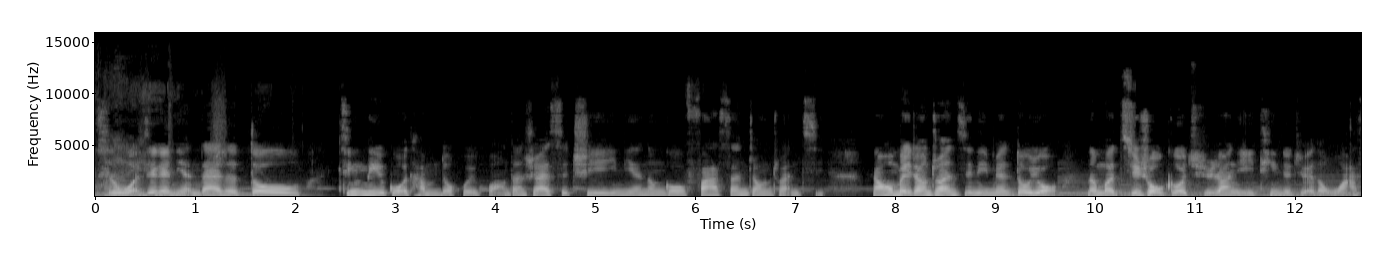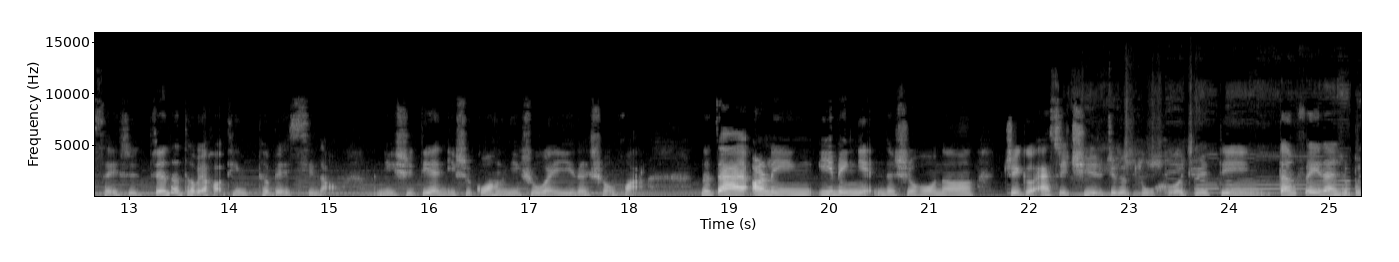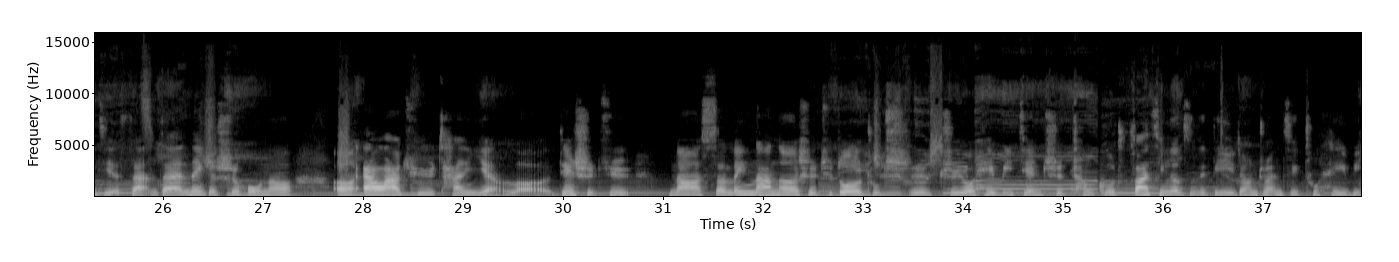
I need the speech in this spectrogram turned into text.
是我这个年代的都经历过他们的辉煌。但是 S.H.E 一年能够发三张专辑，然后每张专辑里面都有那么几首歌曲，让你一听就觉得哇塞，是真的特别好听，特别洗脑。你是电，你是光，你是唯一的神话。那在二零一零年的时候呢？这个 S.H.E 这个组合决定单飞，但是不解散。在那个时候呢，呃，Ella 去参演了电视剧，那 Selina 呢是去做了主持，只有 Hebe 坚持唱歌，发行了自己第一张专辑《To Hebe》。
